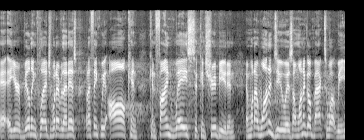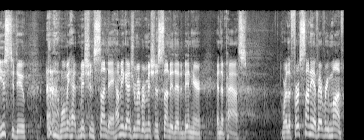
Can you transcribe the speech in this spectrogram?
your building pledge, whatever that is, but I think we all can, can find ways to contribute. And, and what I want to do is I want to go back to what we used to do when we had Mission Sunday. How many guys remember Mission Sunday that had been here in the past? Where the first Sunday of every month,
